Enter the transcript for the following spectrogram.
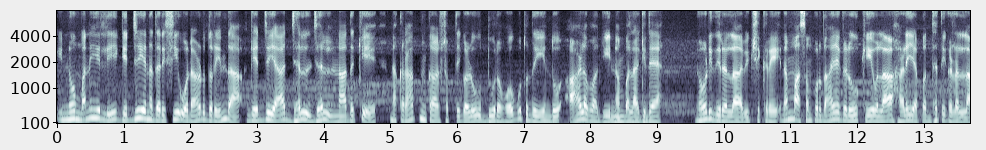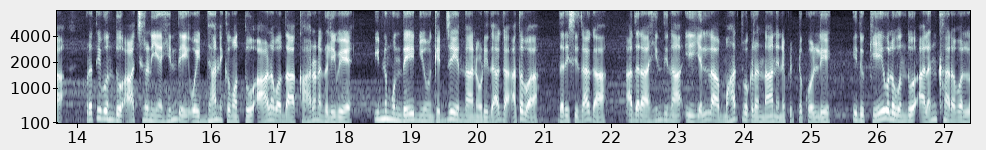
ಇನ್ನು ಮನೆಯಲ್ಲಿ ಗೆಜ್ಜೆಯನ್ನು ಧರಿಸಿ ಓಡಾಡುವುದರಿಂದ ಗೆಜ್ಜೆಯ ಝಲ್ ಝಲ್ ನಾದಕ್ಕೆ ನಕಾರಾತ್ಮಕ ಶಕ್ತಿಗಳು ದೂರ ಹೋಗುತ್ತದೆ ಎಂದು ಆಳವಾಗಿ ನಂಬಲಾಗಿದೆ. ನೋಡಿದಿರಲ್ಲ ವೀಕ್ಷಕರೇ, ನಮ್ಮ ಸಂಪ್ರದಾಯಗಳು ಕೇವಲ ಹಳೆಯ ಪದ್ಧತಿಗಳಲ್ಲ. ಪ್ರತಿಯೊಂದು ಆಚರಣೆಯ ಹಿಂದೆ ವೈಜ್ಞಾನಿಕ ಮತ್ತು ಆಳವಾದ ಕಾರಣಗಳಿವೆ. ಇನ್ನು ಮುಂದೆ ನೀವು ಗೆಜ್ಜೆಯನ್ನು ನೋಡಿದಾಗ ಅಥವಾ ಧರಿಸಿದಾಗ ಅದರ ಹಿಂದಿನ ಈ ಎಲ್ಲ ಮಹತ್ವಗಳನ್ನು ನೆನಪಿಟ್ಟುಕೊಳ್ಳಿ. ಇದು ಕೇವಲ ಒಂದು ಅಲಂಕಾರವಲ್ಲ,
